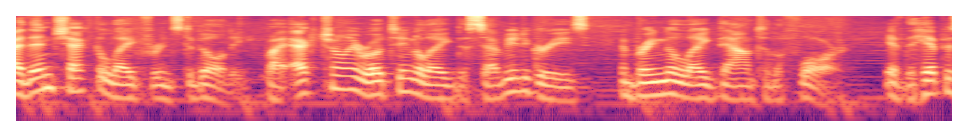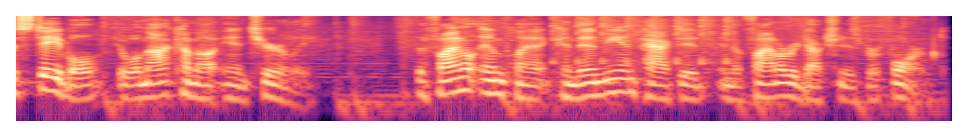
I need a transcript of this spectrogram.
I then check the leg for instability by externally rotating the leg to 70 degrees and bring the leg down to the floor. If the hip is stable, it will not come out anteriorly. The final implant can then be impacted and the final reduction is performed.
